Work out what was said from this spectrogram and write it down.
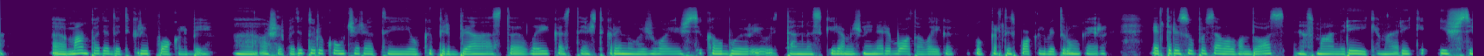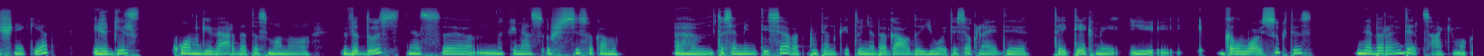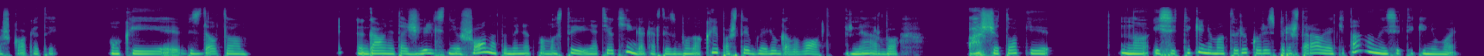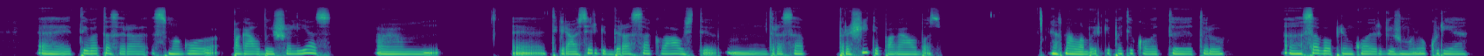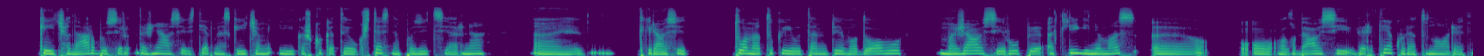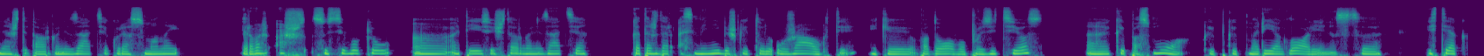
man padeda tikrai pokalbiai. Aš ir pati turiu kočerę, tai jau kaip ir brenas ta laikas, tai aš tikrai nuvažiuoju, išsikalbu ir jau ten mes skiriam, žinai, neribotą laiką. Kartais pokalbiai trunka ir, ir 3,5 valandos, nes man reikia, man reikia išsišnekėti, išgirsti, kuom gyverda tas mano vidus, nes na, kai mes užsisukam um, tose mintyse, vat, būtent kai tu nebegaudai jų, tiesiog leidi tai tiekmei į, į galvoj suktis, neberandi atsakymo kažkokio tai. O kai vis dėlto gauni tą žvilgsnį iš šono, tada net pamastai, net jokinga kartais būna, kaip aš taip galiu galvoti, ar ne? Arba aš čia tokį nu, įsitikinimą turiu, kuris prieštarauja kitam mano įsitikinimui. E, tai va tas yra smagu pagalba iš šalies. Um, tikriausiai irgi drąsa klausti, drąsa prašyti pagalbos. Nes man labai irgi patiko, kad turiu uh, savo aplinkoje irgi žmonių, kurie keičia darbus ir dažniausiai vis tiek mes keičiam į kažkokią tai aukštesnę poziciją, ar ne? E, tikriausiai tuo metu, kai jau tampi vadovu, mažiausiai rūpi atlyginimas, e, o, o labiausiai vertė, kurią tu nori atnešti tą organizaciją, kurią sumanai. Ir aš, aš susivokiau atėjus į šitą organizaciją, kad aš dar asmenybiškai turiu užaukti iki vadovo pozicijos kaip asmuo, kaip, kaip Marija Glorija, nes vis tiek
